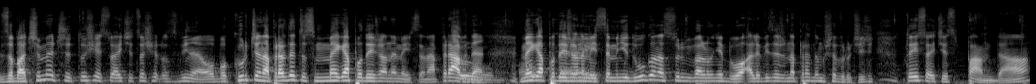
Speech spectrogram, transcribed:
Zobaczymy, czy tu się, słuchajcie, coś rozwinęło, bo kurczę, naprawdę to jest mega podejrzane miejsce, naprawdę. Boom, Mega okej. podejrzane miejsce, mnie długo na survivalu nie było, ale widzę, że naprawdę muszę wrócić. Tutaj, słuchajcie, jest panda,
